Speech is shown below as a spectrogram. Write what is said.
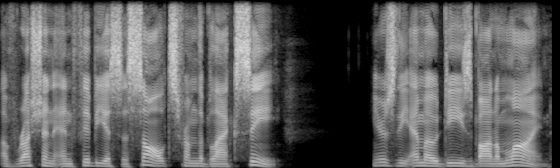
of Russian amphibious assaults from the Black Sea. Here's the MOD's bottom line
